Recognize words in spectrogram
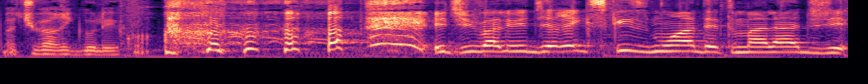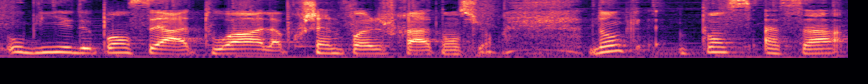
bah tu vas rigoler quoi. et tu vas lui dire excuse-moi d'être malade, j'ai oublié de penser à toi, la prochaine fois je ferai attention. Donc pense à ça,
